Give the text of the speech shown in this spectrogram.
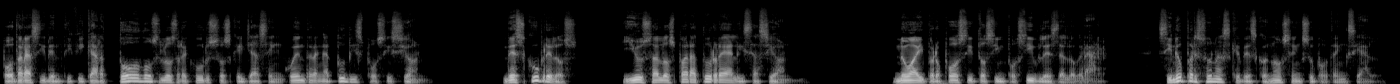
podrás identificar todos los recursos que ya se encuentran a tu disposición. Descúbrelos y úsalos para tu realización. No hay propósitos imposibles de lograr, sino personas que desconocen su potencial.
